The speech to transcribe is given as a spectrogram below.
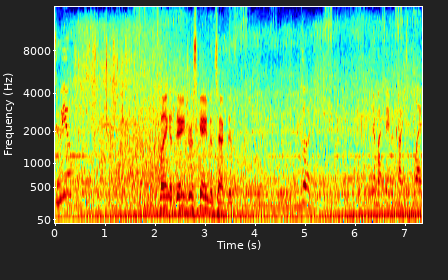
Do you? Playing a dangerous game, detective. Good. They're my favorite kind to play.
